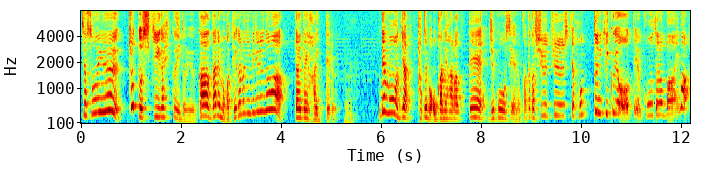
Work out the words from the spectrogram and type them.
じゃあそういうちょっと敷居が低いというか誰もが手軽に見れるのは大体入ってる。うん。でもじゃあ例えばお金払って受講生の方が集中して本当に聞くよっていう講座の場合は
